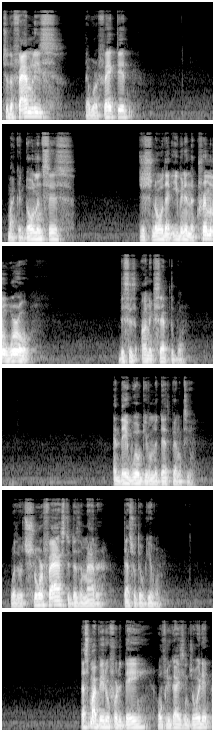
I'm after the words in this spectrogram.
To the families that were affected, my condolences. Just know that even in the criminal world, this is unacceptable. And they will give him the death penalty. Whether it's slow or fast, it doesn't matter. That's what they'll give him. That's my video for today. Hopefully you guys enjoyed it.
